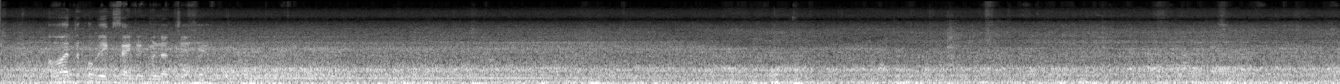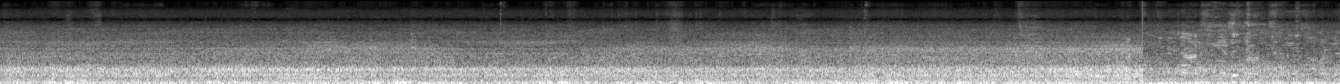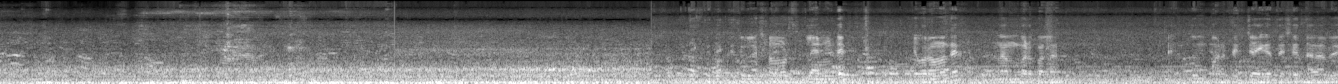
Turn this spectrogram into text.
আমার তো খুব এক্সাইটেডমেন্ট হচ্ছে এই যে চার্জিং স্লট দেখতে দেখতে চলে আসলাম আমার প্ল্যানেটে এবার আমাদের নাম্বার পালা একদম পারফেক্ট জায়গাতে এসে দাঁড়াবে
